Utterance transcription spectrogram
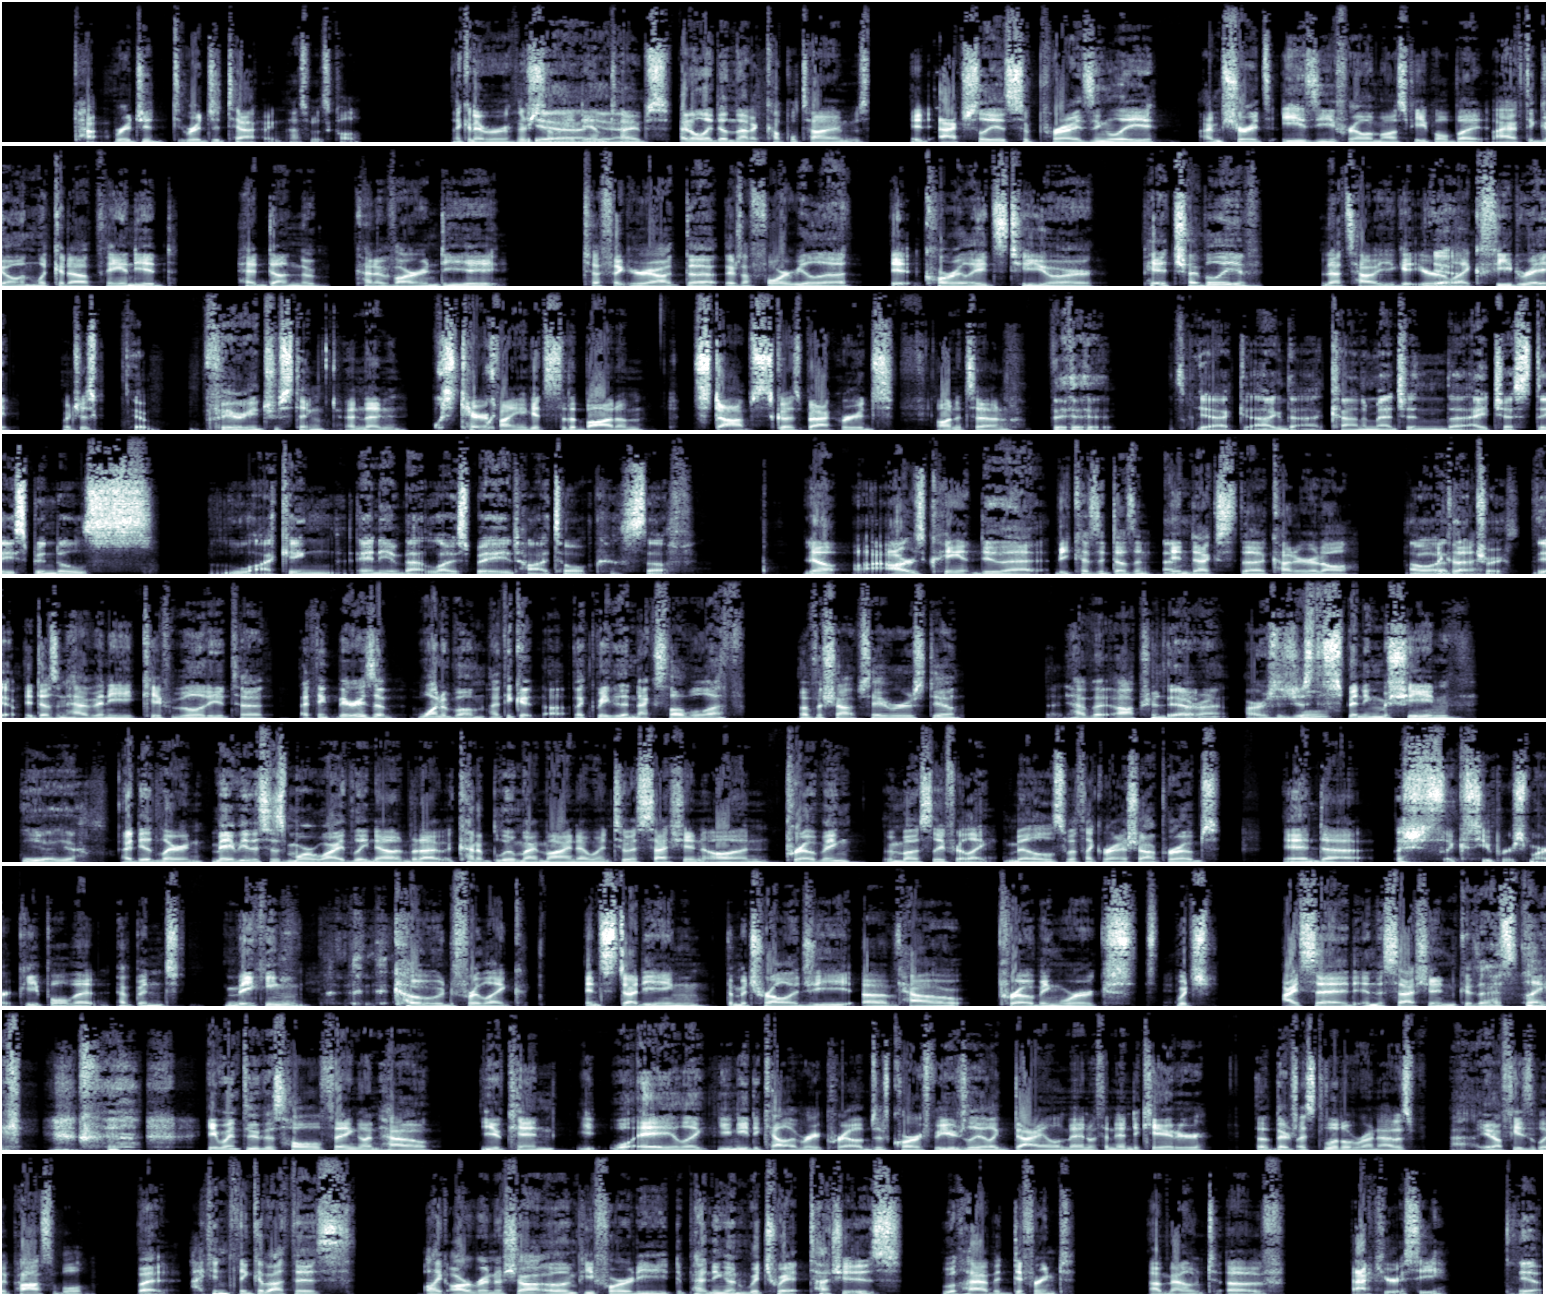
Pa- rigid, rigid tapping. That's what it's called. I can never, there's so many damn yeah. types. I'd only done that a couple times. It actually is surprisingly, I'm sure it's easy for LMOS people, but I have to go and look it up. Andy had, had done the kind of R and D to figure out the, there's a formula. It correlates to your pitch, I believe. That's how you get your Yeah. like feed rate, which is Yep. very interesting. And then it's terrifying. It gets to the bottom, stops, goes backwards on its own. yeah, I, I- can't imagine the HSD spindles liking any of that low speed, high torque stuff. No, ours can't do that because it doesn't Uh. index the cutter at all. Oh, Like that's true. Yeah. It doesn't have any capability to. I think there is a one of them. I think it uh, like maybe the next level up of the ShopSabres do have an option. Yeah, right. Ours is just Well- a spinning machine. Yeah, yeah. I did learn. Maybe this is more widely known, but I, it kind of blew my mind. I went to a session on probing, mostly for like mills with like Renishaw probes, and uh, it's just like super smart people that have been making code for like and studying the metrology of how probing works, which I said in the session because I was like, he went through this whole thing on how you can, well, A, like you need to calibrate probes, of course, but usually like dial them in with an indicator. So there's as little run out as, uh, you know, feasibly possible. But I didn't think about this. Like our Renishaw OMP40, depending on which way it touches, will have a different amount of accuracy. Yeah.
